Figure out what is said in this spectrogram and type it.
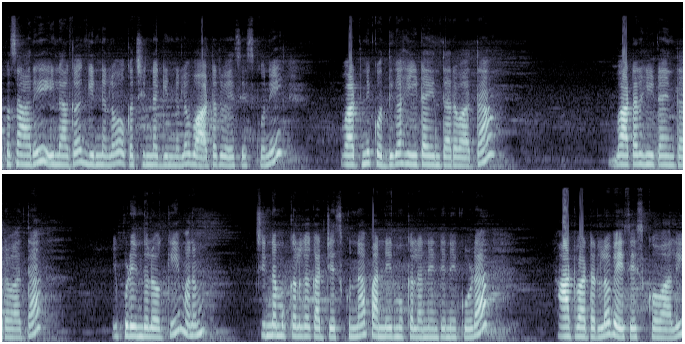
ఒకసారి ఇలాగ గిన్నెలో ఒక చిన్న గిన్నెలో వాటర్ వేసేసుకొని వాటిని కొద్దిగా హీట్ అయిన తర్వాత వాటర్ హీట్ అయిన తర్వాత ఇప్పుడు ఇందులోకి మనం చిన్న ముక్కలుగా కట్ చేసుకున్న పన్నీర్ ముక్కలన్నింటినీ కూడా హాట్ వాటర్లో వేసేసుకోవాలి.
